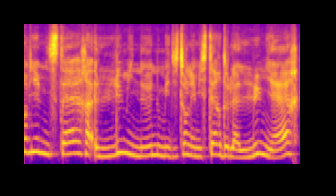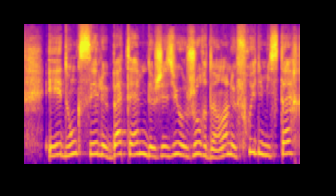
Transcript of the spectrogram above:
Premier mystère lumineux, nous méditons les mystères de la lumière et donc c'est le baptême de Jésus au Jourdain. Le fruit du mystère,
